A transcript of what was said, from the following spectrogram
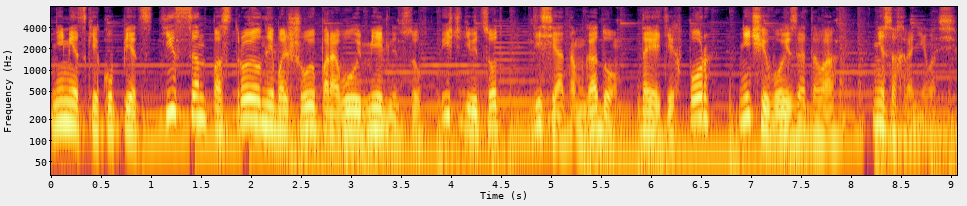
немецкий купец Тиссен построил небольшую паровую мельницу в 1910 году. До этих пор ничего из этого не сохранилось.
